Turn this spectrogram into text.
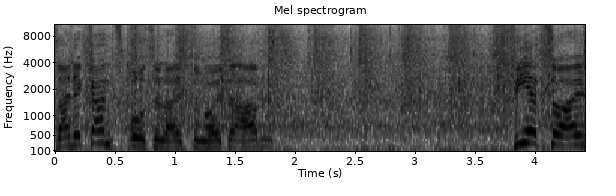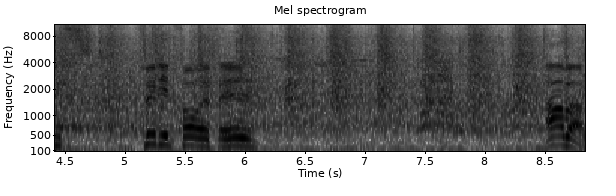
seine ganz große Leistung heute Abend. 4 zu 1 für den VfL. Aber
